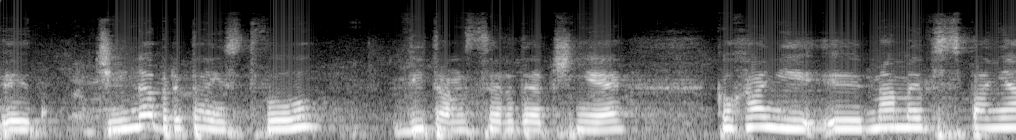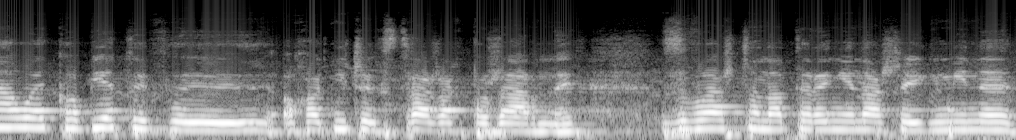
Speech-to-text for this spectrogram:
Y, Dzień dobry Państwu, witam serdecznie. Kochani, y, mamy wspaniałe kobiety w y, ochotniczych strażach pożarnych, zwłaszcza na terenie naszej gminy,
